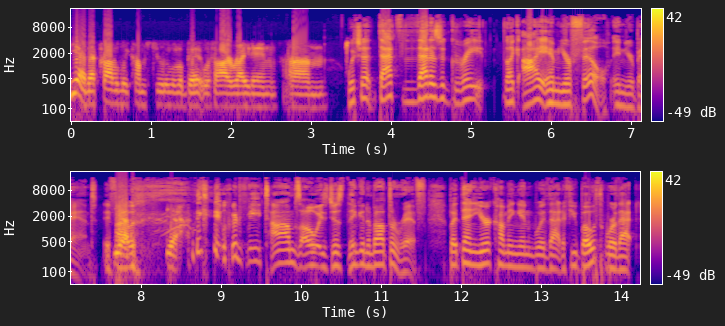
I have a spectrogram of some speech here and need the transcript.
yeah, that probably comes through a little bit with our writing. Um, which uh, that that is a great like I am your Phil in your band. If I Yeah. was, yeah, it would be Tom's always just thinking about the riff, but then you're coming in with that. If you both were that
